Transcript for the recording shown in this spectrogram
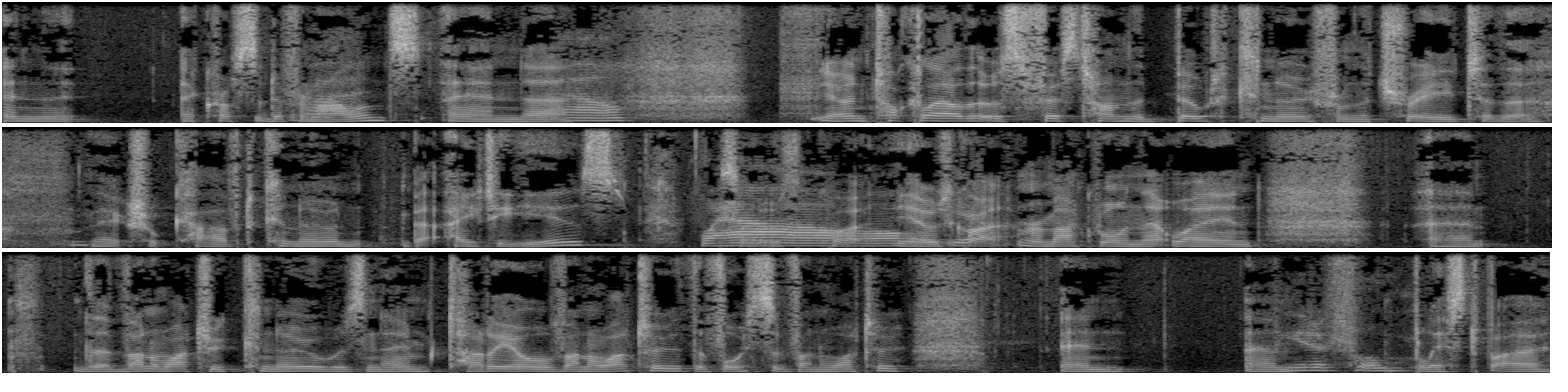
in the across the different Right. islands, and uh, Wow. you know, in Tokelau, that was the first time they built a canoe from the tree to the the actual carved canoe in about 80 years. Wow. So it was quite, yeah, it was quite remarkable in that way. And um, the Vanuatu canoe was named Tareo Vanuatu, the voice of Vanuatu, and um, Beautiful. blessed by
